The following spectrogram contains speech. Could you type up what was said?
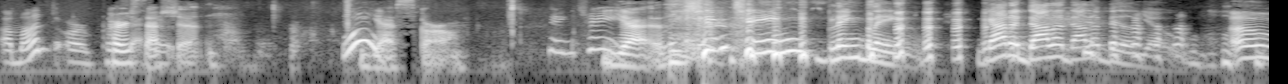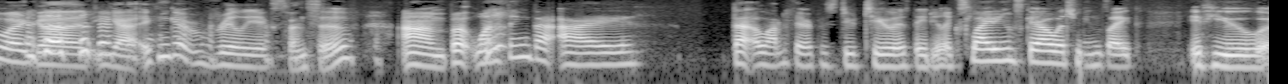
a month or per, per session. session. Yes, girl. Ching ching. Yes. ching ching. bling bling. Got a dollar dollar bill, yo. Oh my god. Yeah, it can get really expensive. Um, but one thing that I that a lot of therapists do too is they do like sliding scale, which means like if you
